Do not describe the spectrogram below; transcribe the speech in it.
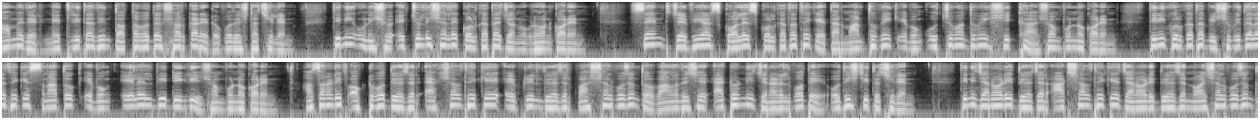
আহমেদের নেতৃত্বাধীন তত্ত্বাবধায়ক সরকারের উপদেষ্টা ছিলেন। তিনি উনিশশো একচল্লিশ সালে কলকাতায় জন্মগ্রহণ করেন। সেন্ট জেভিয়ার্স কলেজ কলকাতা থেকে তার মাধ্যমিক এবং উচ্চ মাধ্যমিক শিক্ষা সম্পূর্ণ করেন। তিনি কলকাতা বিশ্ববিদ্যালয় থেকে স্নাতক এবং এলএলবি ডিগ্রি সম্পূর্ণ করেন। হাসান আরিফ অক্টোবর দুই হাজার এক সাল থেকে এপ্রিল দুই হাজার পাঁচ সাল পর্যন্ত বাংলাদেশের অ্যাটর্নি জেনারেল পদে অধিষ্ঠিত ছিলেন। তিনি জানুয়ারি দুই হাজার আট সাল থেকে জানুয়ারি দুই হাজার নয় সাল পর্যন্ত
